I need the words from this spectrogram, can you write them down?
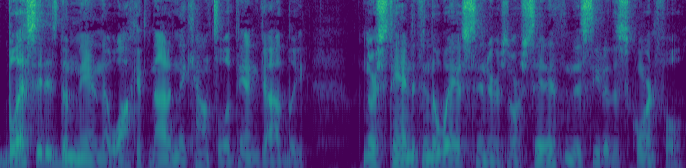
Blessed is the man that walketh not in the counsel of the ungodly, nor standeth in the way of sinners, nor sitteth in the seat of the scornful.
